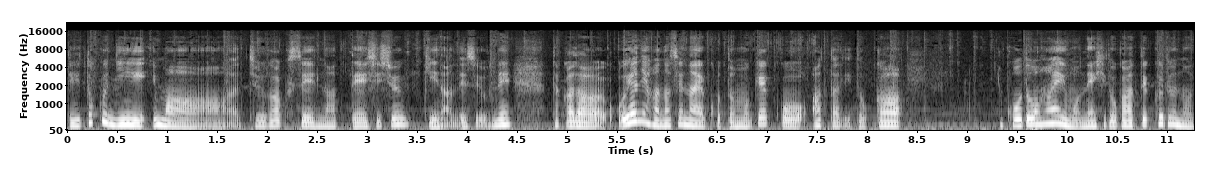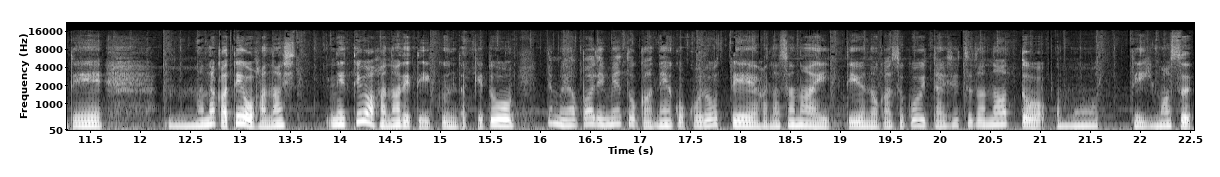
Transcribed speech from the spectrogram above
で特に今中学生になって思春期なんですよねだから親に話せないことも結構あったりとか行動範囲もね広がってくるので、うん、まあ、なんか手を離しね、手は離れていくんだけどでもやっぱり目とかね心って離さないっていうのがすごい大切だなと思っています。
